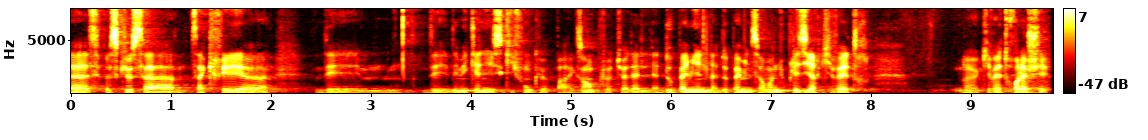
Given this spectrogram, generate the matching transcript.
c'est parce que ça, ça crée des, mécanismes qui font que, par exemple, tu as la, dopamine. La dopamine, c'est vraiment du plaisir qui va être, euh, qui va être relâché.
